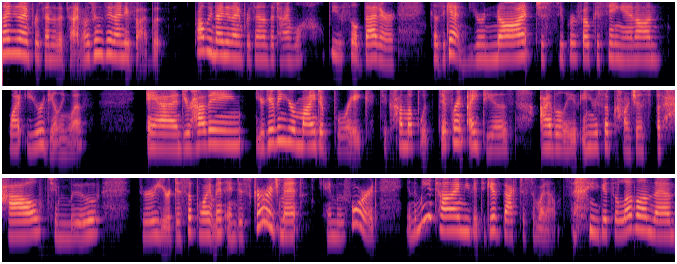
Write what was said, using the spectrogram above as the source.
99% of the time. I was going to say 95, but probably 99% of the time will help you feel better. Because again, you're not just super focusing in on what you're dealing with. And you're having you're giving your mind a break to come up with different ideas i believe in your subconscious of how to move through your disappointment and discouragement and move forward. In the meantime you get to give back to someone else. You get to love on them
